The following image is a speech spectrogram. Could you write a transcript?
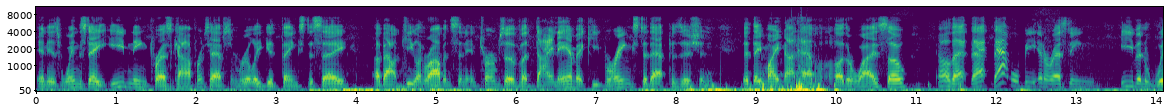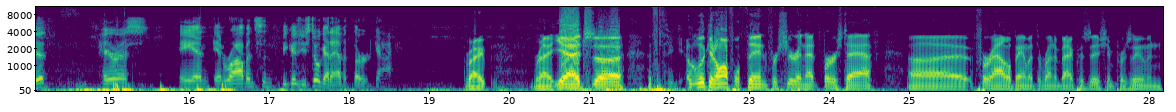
in his Wednesday evening press conference have some really good things to say about Keilan Robinson in terms of a dynamic he brings to that position that they might not have otherwise. So, you know, that that that will be interesting even with Harris and and Robinson because you still got to have a third guy. Right. Right. Yeah, it's uh, looking awful thin for sure in that first half uh, for Alabama at the running back position, presuming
